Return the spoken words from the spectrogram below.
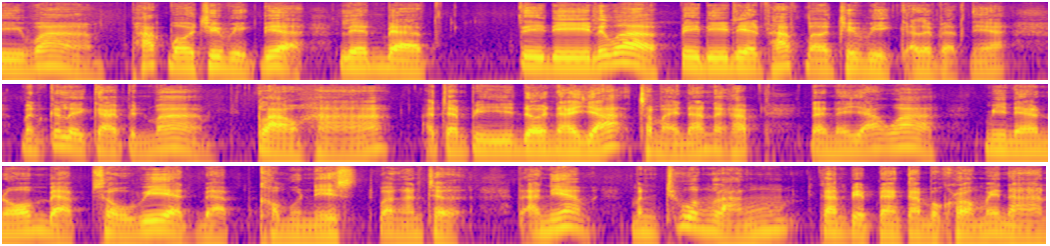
ดีว่าพรรคบอลเชวิกเนี่ยเลียนแบบปรีดีหรือว่าปรีดีเลียนพรรคบอลเชวิกอะไรแบบเนี้ยมันก็เลยกลายเป็นว่ากล่าวหาอาจารย์ปรีดีโดยนัยยะสมัยนั้นนะครับโดยนัยยะว่ามีแนวโน้มแบบโซเวียต แบบคอมมิวนิสต์ว่างั้นเถอะแต่อันเนี้ย มันช่วงหลังการเปลี่ยนแปลงการปกครองไม่นาน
